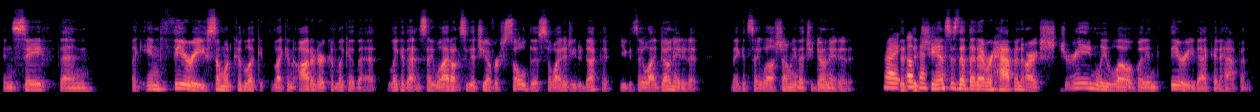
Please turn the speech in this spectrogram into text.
and safe, then like in theory, someone could look at, like an auditor could look at that, look at that and say, well, I don't see that you ever sold this. So why did you deduct it? You could say, well, I donated it. And they could say, well, show me that you donated it. Right. The, the chances that that ever happened are extremely low, but in theory, that could happen.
